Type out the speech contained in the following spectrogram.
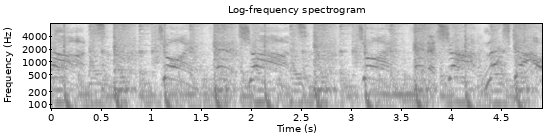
In. Join in the chants. Join in the chant. Let's go.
